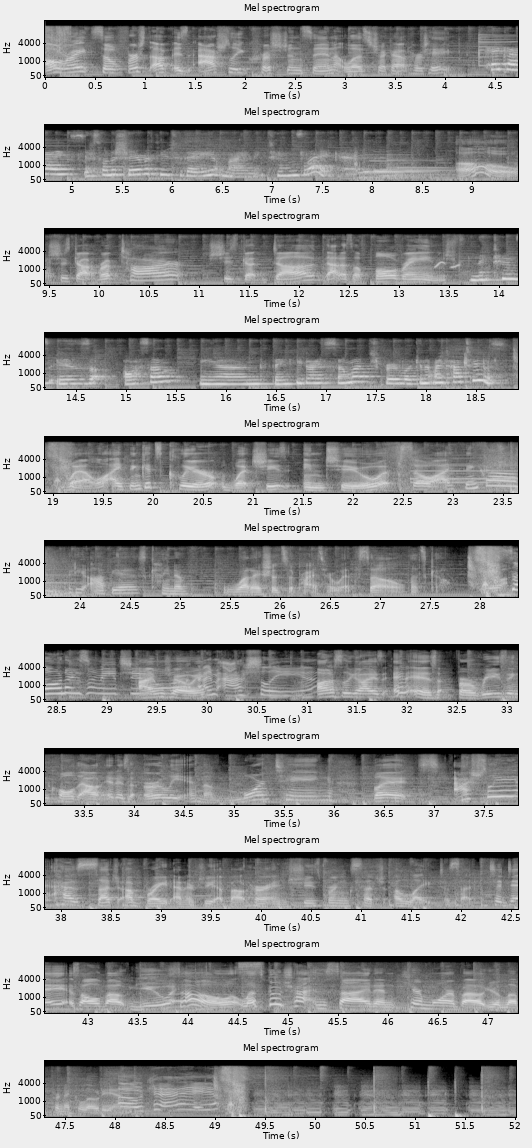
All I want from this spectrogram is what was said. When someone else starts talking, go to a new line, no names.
All right, so first up is Ashley Christensen. Let's check out her tape.
Hey guys, I just want to share with you today my Nicktoons leg.
Oh, she's got Reptar, she's got Doug. That is a full range.
Nicktoons is awesome, and thank you guys so much for looking at my tattoos.
Well, I think it's clear what she's into, so I think um, pretty obvious kind of what I should surprise her with, so let's go.
So nice to meet you.
I'm Joey.
I'm Ashley.
Honestly, guys, it is freezing cold out. It is early in the morning, but Ashley has such a bright energy about her and she's bringing such a light to set. Today is all about you, so let's go chat inside and hear more about your love for Nickelodeon.
Okay.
